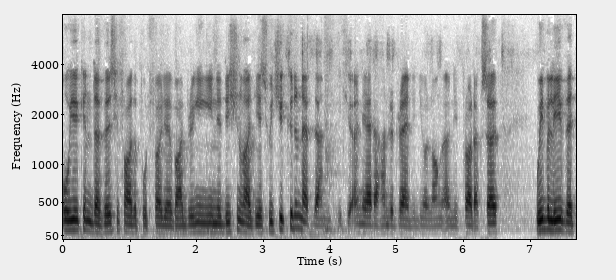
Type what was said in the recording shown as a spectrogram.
or you can diversify the portfolio by bringing in additional ideas, which you couldn't have done if you only had 100 Rand in your long only product. So we believe that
